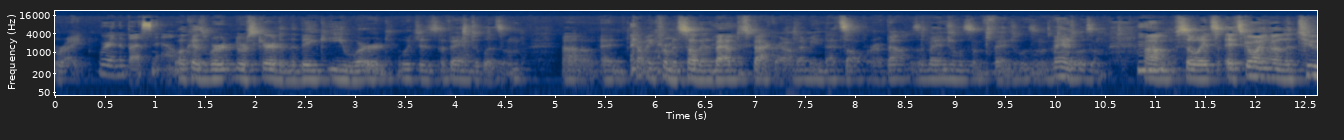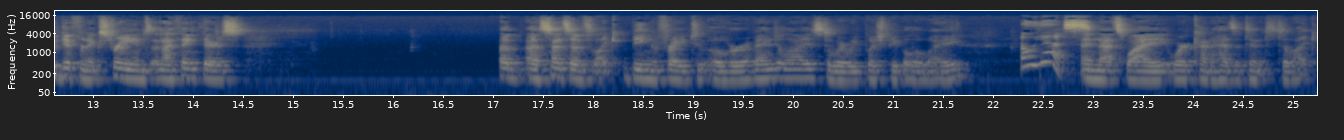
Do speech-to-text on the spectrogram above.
Right. we're in the bus now Well, because we're, we're scared of the big E word, which is evangelism. Um, and coming from a Southern Baptist background, I mean, that's all we're about is evangelism, evangelism, evangelism. Mhm. Um, so it's it's going on the two different extremes, and I think there's a, a sense of like being afraid to over evangelize to where we push people away, oh yes and that's why we're kind of hesitant to like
